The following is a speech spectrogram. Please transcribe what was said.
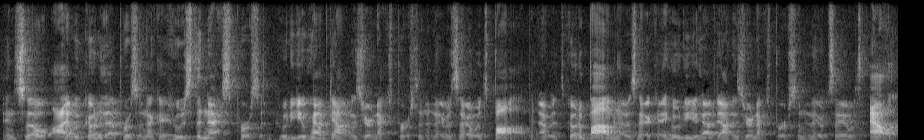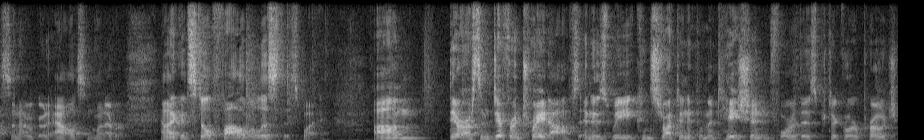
And so I would go to that person, okay, who's the next person? Who do you have down as your next person? And they would say, oh, it's Bob. And I would go to Bob and I would say, okay, who do you have down as your next person? And they would say, oh, it's Alice. And I would go to Alice and whatever. And I could still follow a list this way. Um, there are some different trade-offs. And as we construct an implementation for this particular approach,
